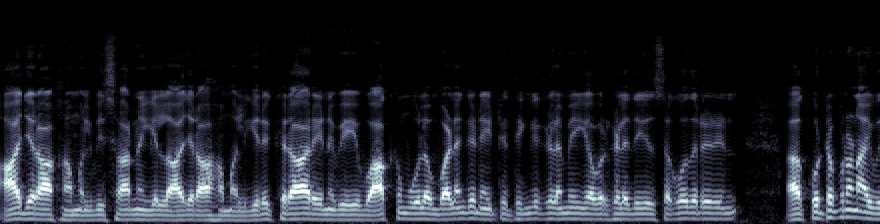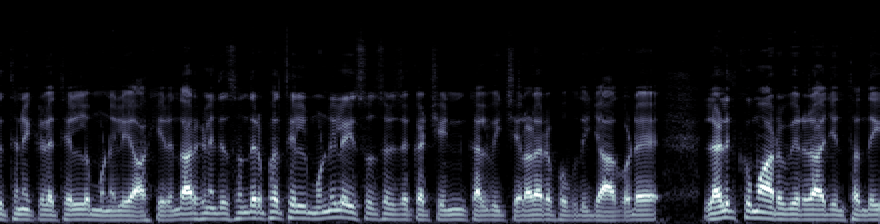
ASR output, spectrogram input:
ஆஜராகாமல் விசாரணையில் ஆஜராகாமல் இருக்கிறார். எனவே வாக்குமூலம் வழங்க நேற்று திங்கட்கிழமை அவர்களது சகோதரரின் குற்றப்புலனாய்வு திணைக்களத்தில் முன்னிலையாகியிருந்தார்கள் இந்த சந்தர்ப்பத்தில் முன்னிலை சோசியலிச கட்சியின் கல்வி செயலாளர் பகுதி ஜாகோட லலித்குமார் வீரராஜின் தந்தை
